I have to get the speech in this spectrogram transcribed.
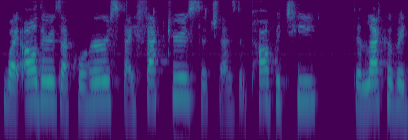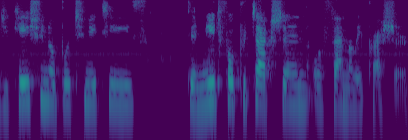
while others are coerced by factors such as the poverty, the lack of education opportunities, the need for protection, or family pressure.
